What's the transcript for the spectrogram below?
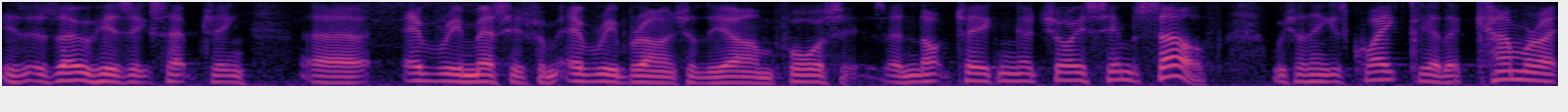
as though he's accepting uh, every message from every branch of the armed forces and not taking a choice himself, which I think is quite clear that Cameron,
